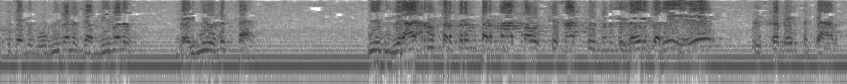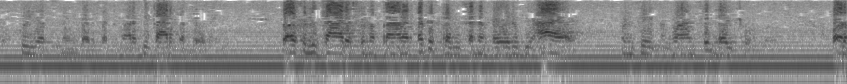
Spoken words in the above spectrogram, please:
तो कहते वो भी मनुष्य, हम भी मनुष्य बैर भी हो सकता है। ये विराट रूप परम परमात्मा उसके साथ कोई मनुष्य बैर करे तो इसका बैर का है? कोई अर्थ नहीं बैर का तुम्हारा विकार करते रहे तो अस विकार सुन प्राण पद प्रभु सन बैर विहार उनके भगवान से बैर छोड़ और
